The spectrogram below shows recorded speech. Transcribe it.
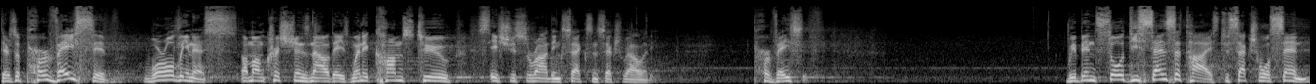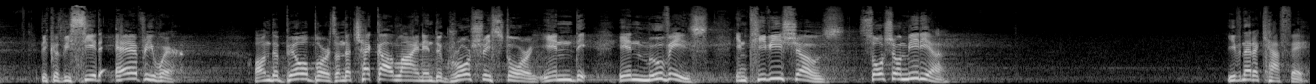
There's a pervasive worldliness among Christians nowadays when it comes to issues surrounding sex and sexuality. Pervasive. We've been so desensitized to sexual sin because we see it everywhere. On the billboards, on the checkout line, in the grocery store, in, the, in movies, in TV shows, social media, even at a cafe.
